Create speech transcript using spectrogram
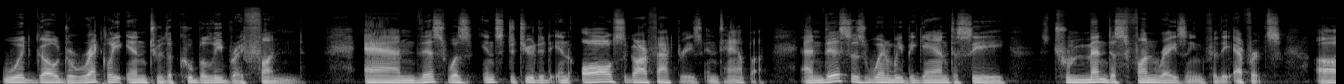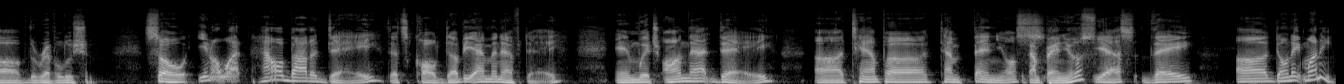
would go directly into the Cuba Libre Fund. And this was instituted in all cigar factories in Tampa. And this is when we began to see tremendous fundraising for the efforts of the revolution. So, you know what? How about a day that's called WMNF Day, in which on that day, uh, Tampa Tampeños, Campeños. yes, they uh, donate money.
